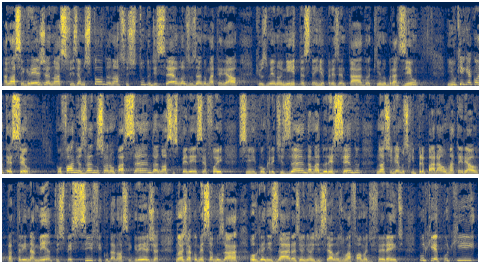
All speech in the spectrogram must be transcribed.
A nossa igreja, nós fizemos todo o nosso estudo de células usando o material que os menonitas têm representado aqui no Brasil. E o que, que aconteceu? Conforme os anos foram passando, a nossa experiência foi se concretizando, amadurecendo, nós tivemos que preparar um material para treinamento específico da nossa igreja. Nós já começamos a organizar as reuniões de células de uma forma diferente. Por quê? Porque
